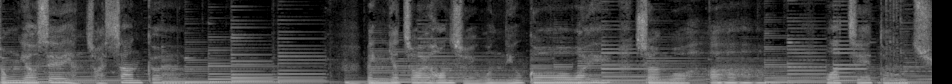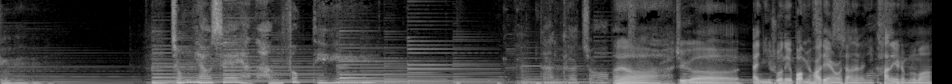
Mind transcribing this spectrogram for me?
有有些些人人在明日和哎呀，这个，哎，你说那爆米花电影，我想起来，你看那什么了吗？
